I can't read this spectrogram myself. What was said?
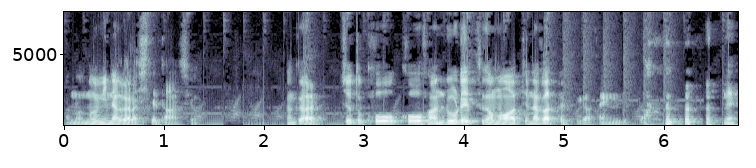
あの、飲みながらしてたんですよ。なんか、ちょっと後後半、ろれつが回ってなかった気がせんですか。ね。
